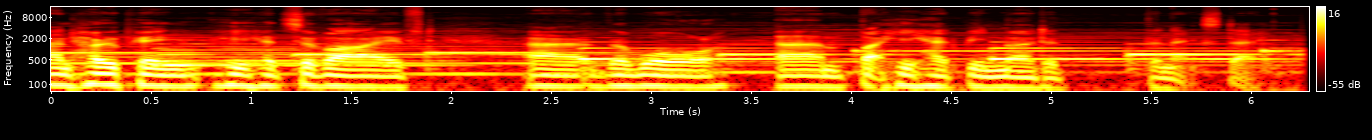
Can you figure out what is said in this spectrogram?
and hoping he had survived uh, the war, um, but he had been murdered the next day.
